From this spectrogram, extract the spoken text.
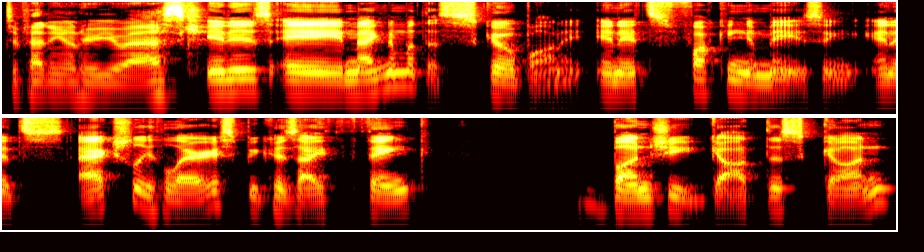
depending on who you ask. It is a Magnum with a scope on it, and it's fucking amazing. And it's actually hilarious because I think Bungie got this gun,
